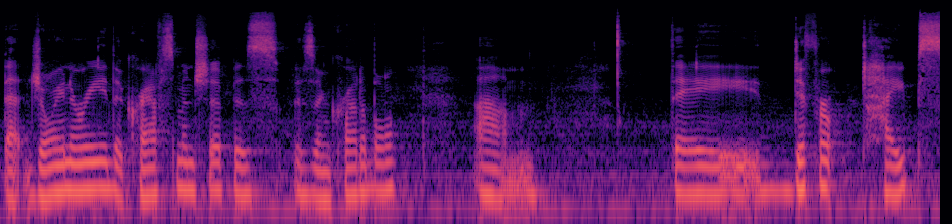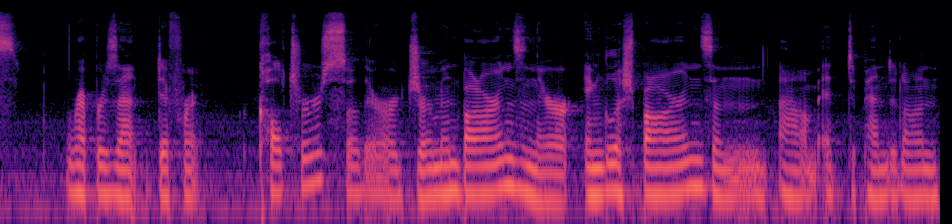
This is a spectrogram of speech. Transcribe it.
that joinery, the craftsmanship is is incredible. Um, they different types represent different cultures. So there are German barns and there are English barns, and um, it depended on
